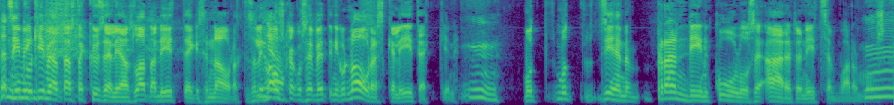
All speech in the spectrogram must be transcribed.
Niin Simi kun- Kimel tästä kyseli ja Zlatan itsekin se nauratti. Se oli Joo. hauska, kun se veti, niin kuin naureskeli itsekin. Mm. Mutta mut siihen brändiin kuuluu se ääretön itsevarmuus. Mm.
